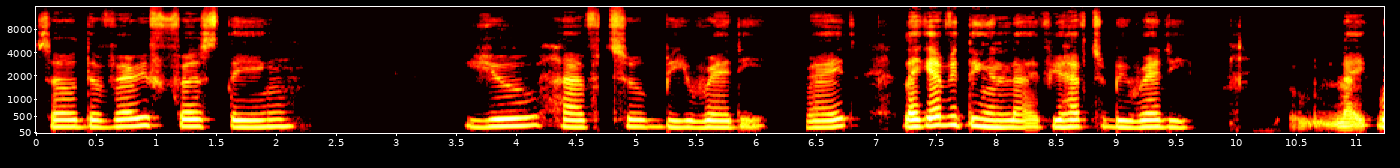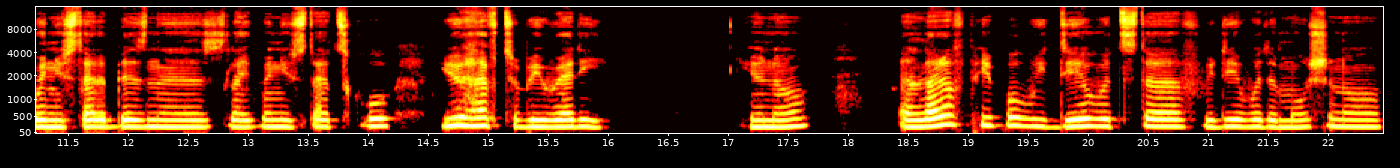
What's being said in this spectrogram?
so the very first thing you have to be ready, right? Like everything in life, you have to be ready. Like when you start a business, like when you start school, you have to be ready, you know? A lot of people, we deal with stuff, we deal with emotional,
